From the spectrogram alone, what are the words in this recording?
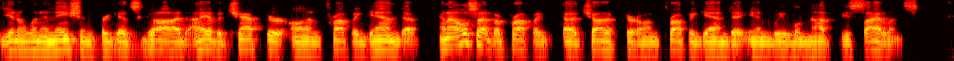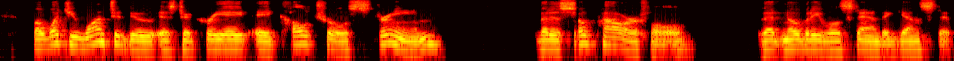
you know, when a nation forgets God, I have a chapter on propaganda. And I also have a, prop- a chapter on propaganda in We Will Not Be Silenced. But what you want to do is to create a cultural stream that is so powerful that nobody will stand against it.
